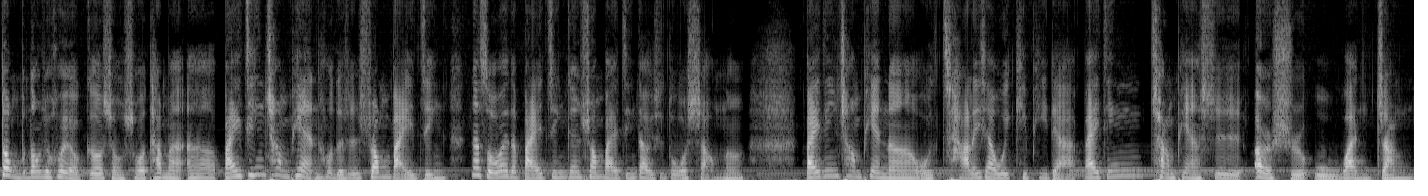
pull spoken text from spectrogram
动不动就会有歌手说他们呃白金唱片或者是双白金。那所谓的白金跟双白金到底是多少呢？白金唱片呢，我查了一下 Wikipedia，白金唱片是二十五万张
